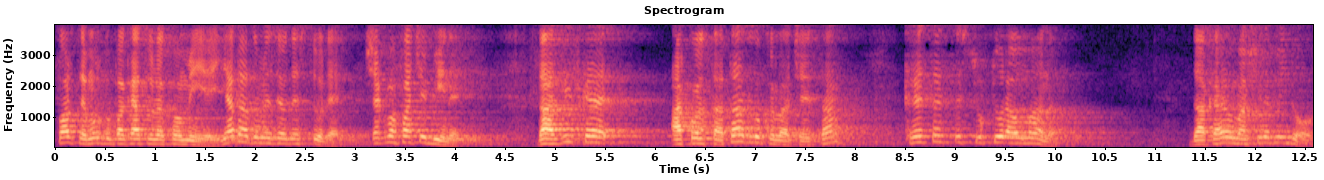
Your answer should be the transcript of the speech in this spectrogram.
foarte mult cu păcatul lăcomiei. I-a dat Dumnezeu destule. Și acum face bine. Dar a zis că a constatat lucrul acesta, că asta este structura umană. Dacă ai o mașină, vrei două.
